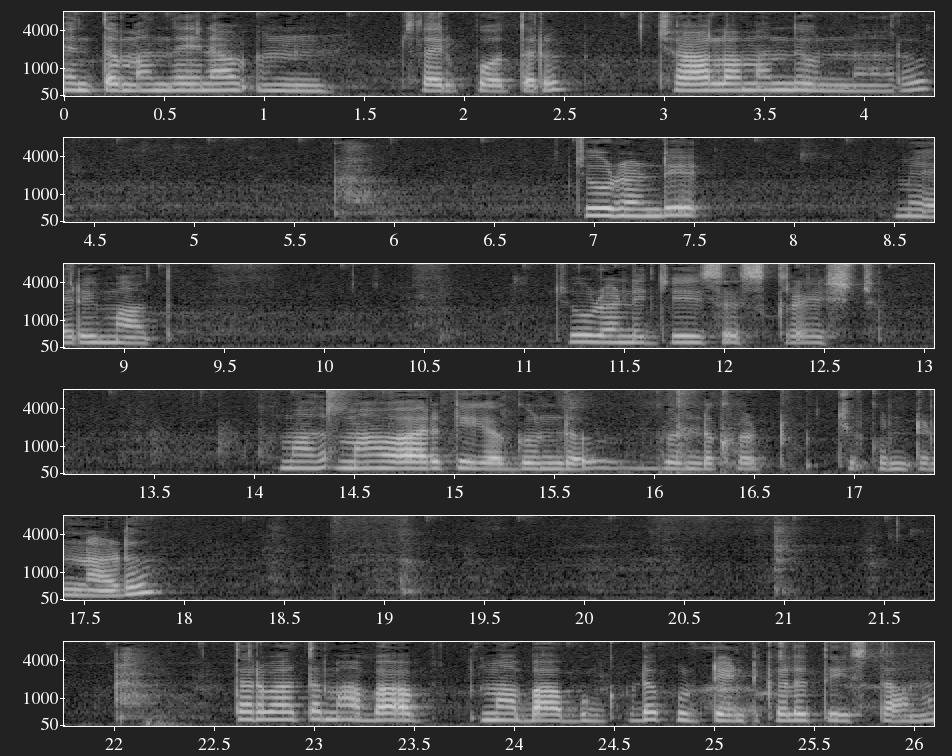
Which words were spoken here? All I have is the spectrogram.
ఎంతమంది అయినా సరిపోతారు. చాలామంది ఉన్నారు. చూడండి మేరీ మాత. చూడండి జీసస్ క్రైస్ట్. మా మా వారికి ఇక గుండు గుండు కొట్టుకుంటున్నాడు. తర్వాత మా బాబు మా బాబుకి కూడా పుట్టెంటికలు తీస్తాము.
